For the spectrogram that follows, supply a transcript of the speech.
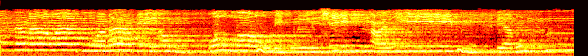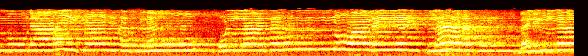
السَّمَاوَاتِ وَمَا فِي الْأَرْضِ ۚ. وَاللَّهُ بِكُلِّ شَيْءٍ عَلِيمٌ. يَمُنُّونَ عَلَيْكَ بل الله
